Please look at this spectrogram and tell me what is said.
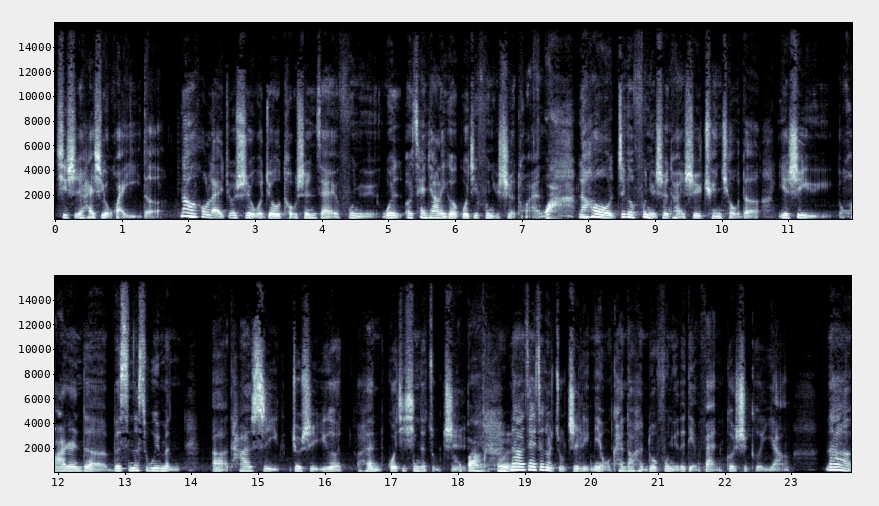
其实还是有怀疑的。那后来就是，我就投身在妇女，我我参加了一个国际妇女社团，哇！然后这个妇女社团是全球的，也是与华人的 business women，呃，它是一就是一个很国际性的组织，很棒。嗯，那在这个组织里面，我看到很多妇女的典范，各式各样。那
